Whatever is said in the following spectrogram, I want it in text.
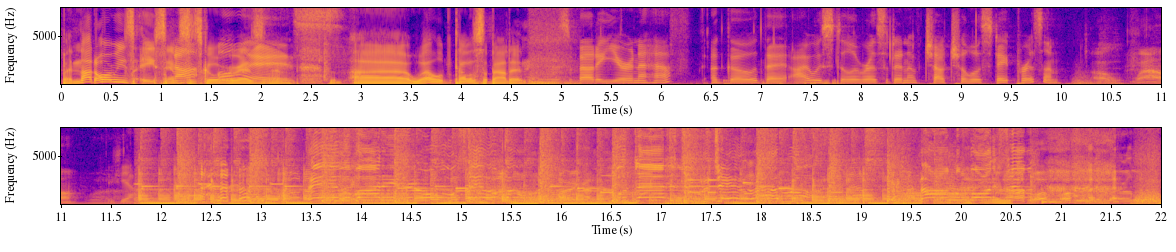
but not always a San Not Francisco always. resident. Uh, well, tell us about it. It was about a year and a half ago that I was still a resident of Chowchilla State Prison. Oh wow. Yeah. Everybody in the whole cell phone was dancing the jailhouse rock. Number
